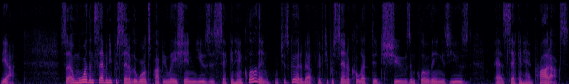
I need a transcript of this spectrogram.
Yeah. So more than 70% of the world's population uses secondhand clothing, which is good. About 50% of collected shoes and clothing is used as secondhand products.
